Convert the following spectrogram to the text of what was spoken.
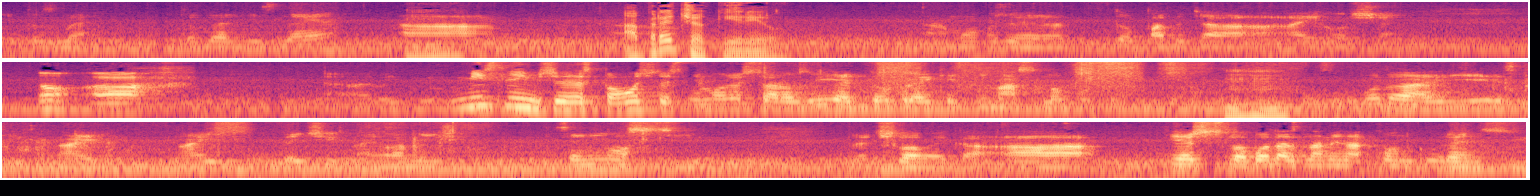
Je to zlé. Je to veľmi zlé. A, a prečo, Kiril? A môže dopadnúť aj horšie. No, a, myslím, že spoločnosť nemôže sa rozvíjať dobre, keď nemá slobodu. Mm-hmm. Sloboda je z tých naj, najväčších, najhlavnejších cenností pre človeka. A tiež sloboda znamená konkurenciu.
